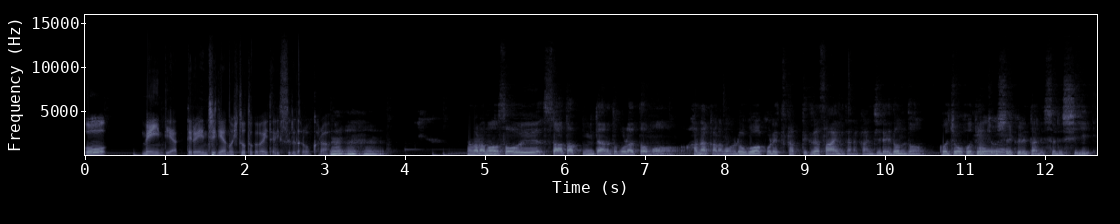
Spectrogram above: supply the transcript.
をメインでやってるエンジニアの人とかがいたりするだろうから。うんうんうん。だからもうそういうスタートアップみたいなところだともう、花からもうロゴはこれ使ってくださいみたいな感じで、どんどんこう情報提供してくれたりするし、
